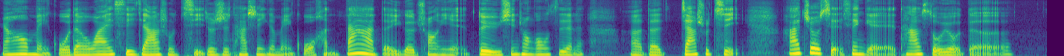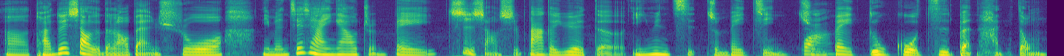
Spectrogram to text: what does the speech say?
然后美国的 YC 加速器，就是它是一个美国很大的一个创业，对于新创公司呃的加速器，他就写信给他所有的。呃，团队校友的老板说：“你们接下来应该要准备至少十八个月的营运资准备金，准备度过资本寒冬。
